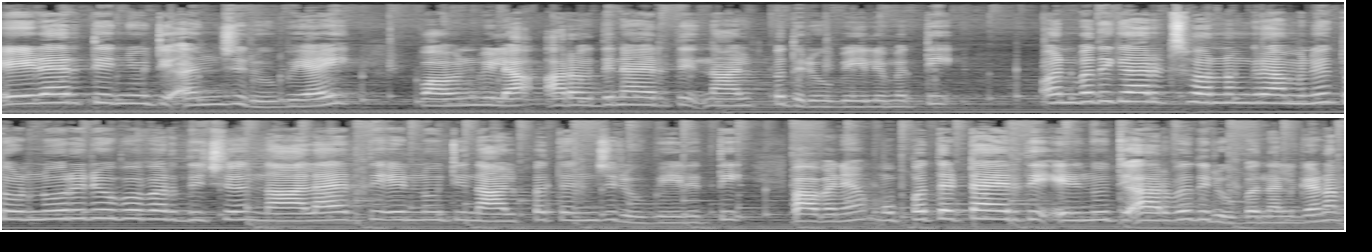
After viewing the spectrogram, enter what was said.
ഏഴായിരത്തി അഞ്ഞൂറ്റി അഞ്ച് രൂപയായി. പവൻ വില അറുപതിനായിരത്തി നാൽപ്പത് രൂപയിലുമെത്തി. ഒൻപത് ക്യാരറ്റ് സ്വർണം ഗ്രാമിന് തൊണ്ണൂറ് രൂപ വർദ്ധിച്ച് നാലായിരത്തി എണ്ണൂറ്റി നാൽപ്പത്തി അഞ്ച് രൂപയിലെത്തി. പവന് മുപ്പത്തെട്ടായിരത്തി എഴുന്നൂറ്റി അറുപത് രൂപ നൽകണം.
